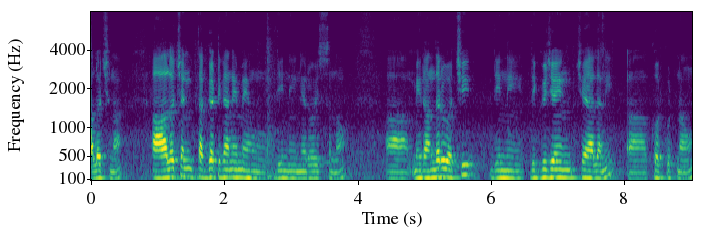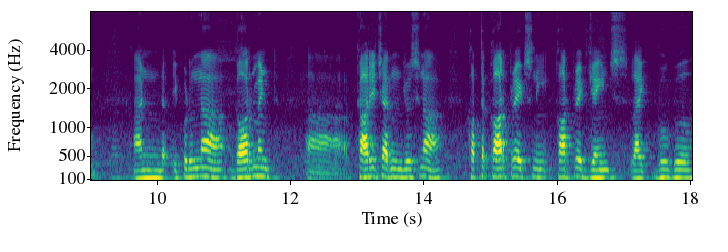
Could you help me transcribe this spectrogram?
ఆలోచన. ఆ ఆలోచనకి తగ్గట్టుగానే మేము దీన్ని నిర్వహిస్తున్నాం. మీరందరూ వచ్చి దీన్ని దిగ్విజయం చేయాలని కోరుకుంటున్నాము. అండ్ ఇప్పుడున్న గవర్నమెంట్ కార్యాచరణ చూసిన కొత్త కార్పొరేట్స్ని corporate giants like Google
